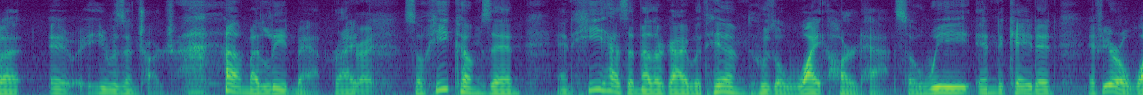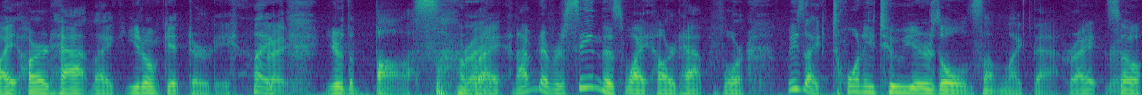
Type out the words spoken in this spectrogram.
but it, he was in charge my lead man right? Right. so he comes in and he has another guy with him who's a white hard hat so we indicated if you're a white hard hat like you don't get dirty like Right. you're the boss right. Right. and i've never seen this white hard hat before he's like 22 years old something like that right, so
